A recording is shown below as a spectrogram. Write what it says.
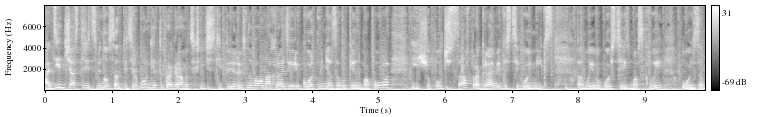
1 час 30 минут в Санкт-Петербурге. Это программа «Технический перерыв» на волнах «Радио Рекорд». Меня зовут Лена Попова. И еще полчаса в программе «Гостевой микс» э, моего гостя из Москвы Ойза.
